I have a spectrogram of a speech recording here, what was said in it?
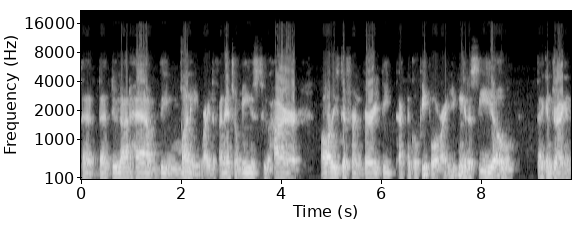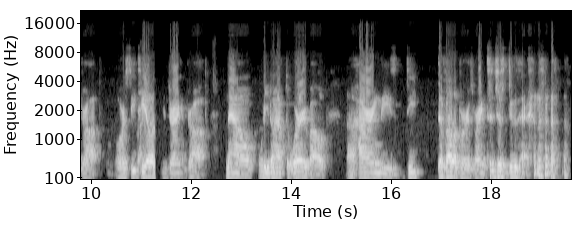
that that do not have the money, right, the financial means to hire all these different very deep technical people, right? You can get a CEO that can drag and drop, or a CTO right. that can drag and drop. Now, where you don't have to worry about uh, hiring these deep developers, right, to just do that.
